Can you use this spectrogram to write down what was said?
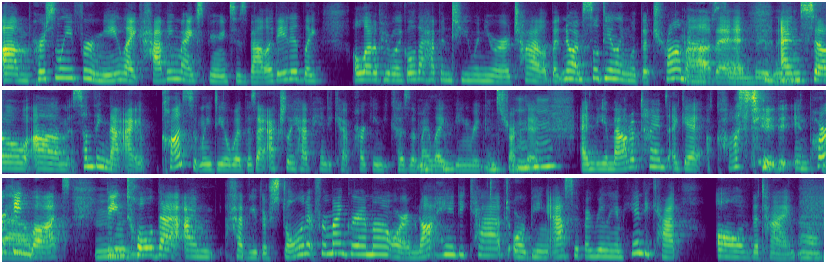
Um, personally, for me, like having my experiences validated, like a lot of people are like, "Oh, that happened to you when you were a child," but no, I'm still dealing with the trauma of it. And so, um, something that I constantly deal with is I actually have handicap parking because of my Mhm. leg being reconstructed. Mhm. And the amount of times I get accosted in parking Wow. lots being Mm. told that I'm have either stolen it from my grandma or I'm not handicapped or being asked if I really am handicapped all of the time. Oh,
